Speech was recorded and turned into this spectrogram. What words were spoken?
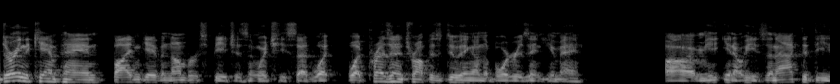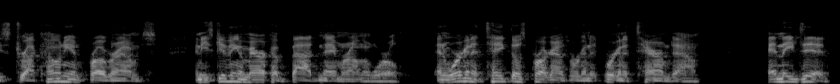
during the campaign, Biden gave a number of speeches in which he said what what President Trump is doing on the border is inhumane. Um, he, you know, he's enacted these draconian programs, and he's giving America a bad name around the world. And we're going to take those programs, we're going to we're going to tear them down, and they did.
